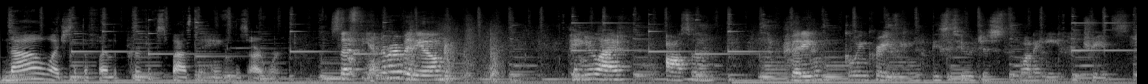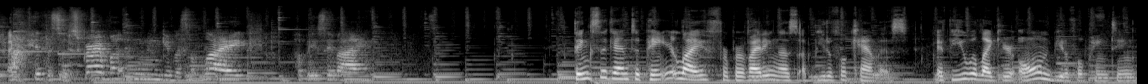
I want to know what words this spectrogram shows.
Now I just have to find the perfect spots to hang this artwork. So that's the end of our video. Paint your life, awesome. Betty going crazy. These two just want to eat treats. Hit the subscribe button, give us a like. Puppy, say bye. Thanks again to Paint Your Life for providing us a beautiful canvas. If you would like your own beautiful painting,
